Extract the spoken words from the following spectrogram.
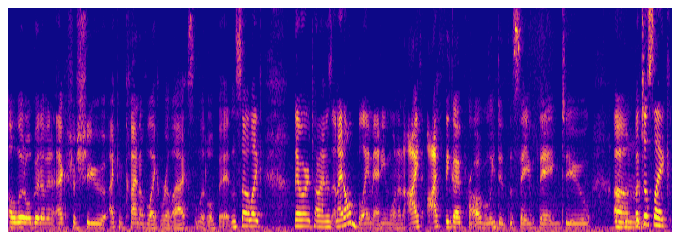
a little bit of an extra shoot. I can kind of like relax a little bit. And so like there were times, and I don't blame anyone, and I I think I probably did the same thing too. Um, But just like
